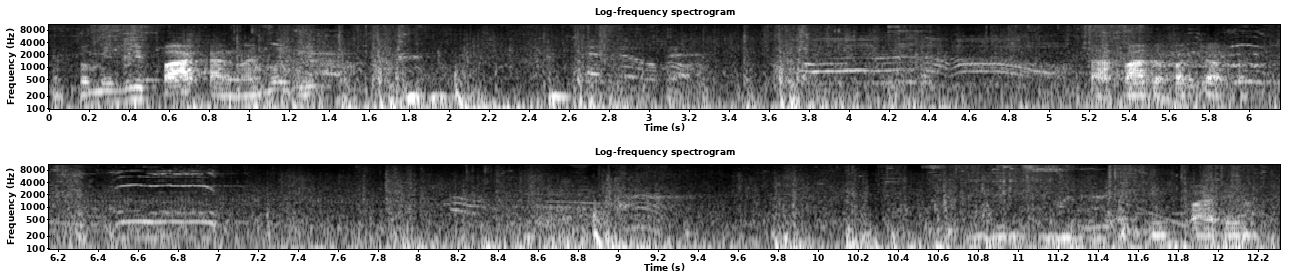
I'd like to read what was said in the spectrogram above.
Tentou me blipar, cara, mas não viu. Tá, vaza, patriota. Que pariu.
